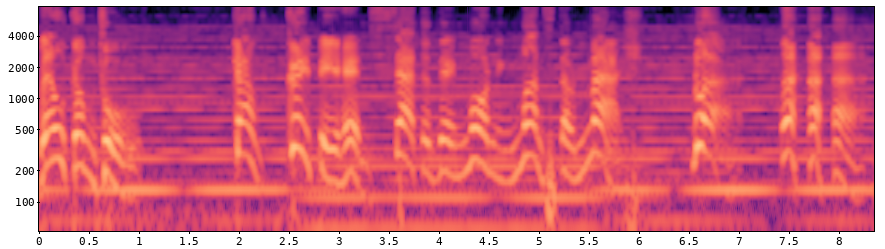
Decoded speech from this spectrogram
Welcome to Count Creepyhead Saturday Morning Monster Mash. Blah.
